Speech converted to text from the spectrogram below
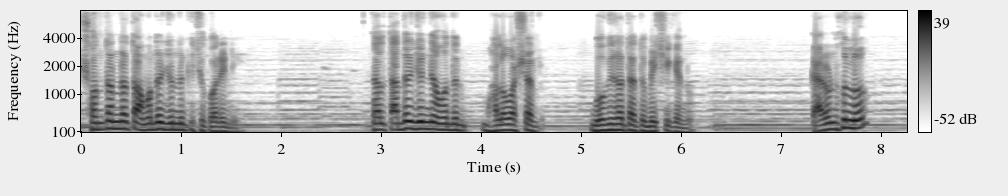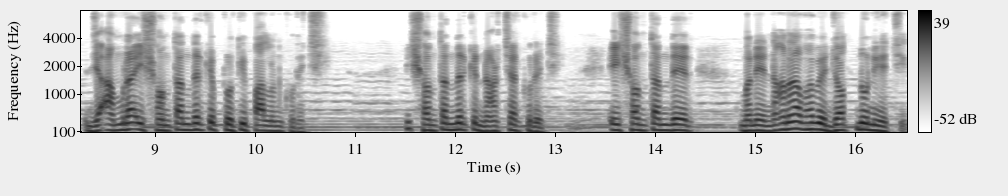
সন্তানরা তো আমাদের জন্য কিছু করেনি। তাহলে তাদের জন্য আমাদের ভালোবাসার গভীরতা তো বেশি কেন? কারণ হলো যে আমরা এই সন্তানদেরকে প্রতিপালন করেছি। এই সন্তানদেরকে নার্চার করেছি। এই সন্তানদের মানে নানাভাবে যত্ন নিয়েছি।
